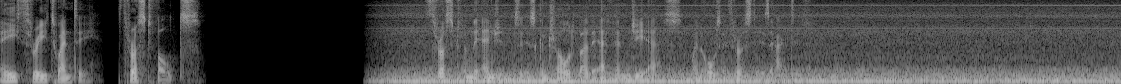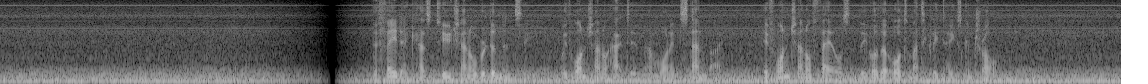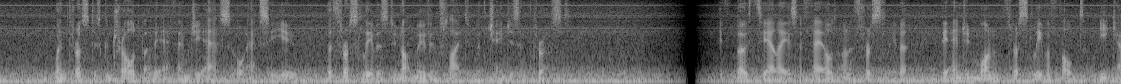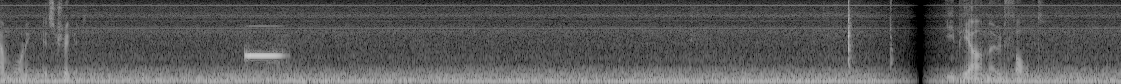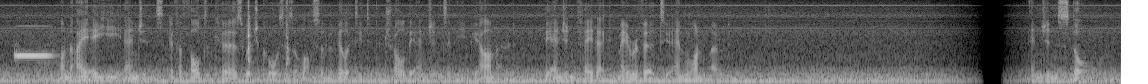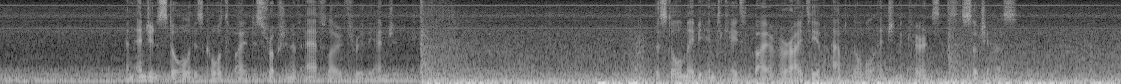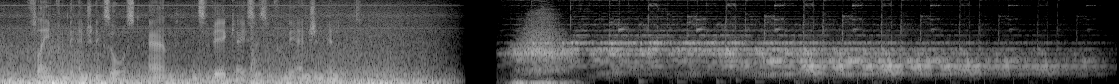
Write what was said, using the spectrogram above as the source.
A320 Thrust Faults Thrust from the engines is controlled by the FMGS when autothrust is active. The FADEC has two channel redundancy, with one channel active and one in standby. If one channel fails, the other automatically takes control. When thrust is controlled by the FMGS or FCU, the thrust levers do not move in flight with changes in thrust. If both TLAs have failed on a thrust lever, the engine 1 thrust lever fault ECAM warning is triggered. EPR mode fault. On IAE engines, if a fault occurs which causes a loss of ability to control the engines in EPR mode, the engine FADEC may revert to N1 mode. Engine stall. An engine stall is caused by a disruption of airflow through the engine. The stall may be indicated by a variety of abnormal engine occurrences, such as flame from the engine exhaust and, in severe cases, from the engine inlet.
